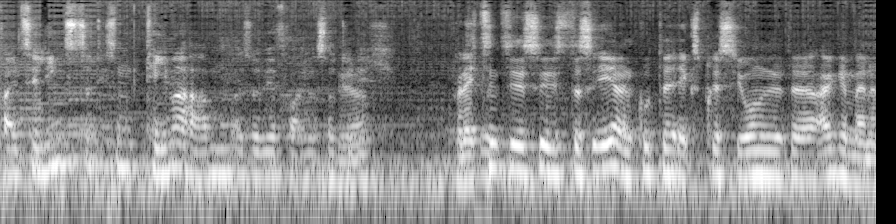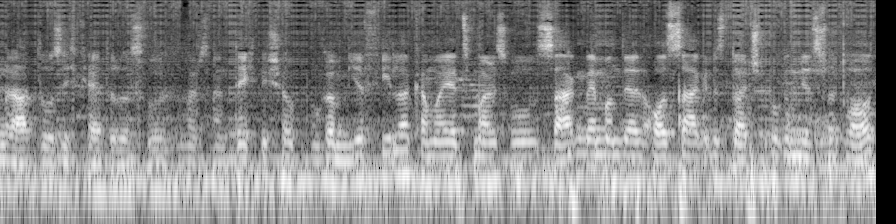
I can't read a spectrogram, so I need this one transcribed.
falls Sie Links zu diesem Thema haben, also wir freuen uns natürlich. Vielleicht sind das, ist das eher eine gute Expression der allgemeinen Ratlosigkeit oder so. Also ein technischer Programmierfehler kann man jetzt mal so sagen, wenn man der Aussage des deutschen Programmierers vertraut.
